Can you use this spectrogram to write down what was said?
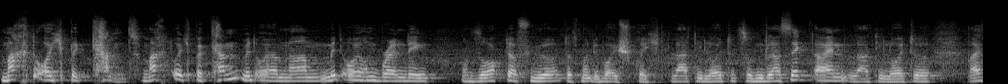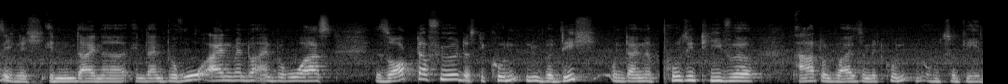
Macht euch bekannt, macht euch bekannt mit eurem Namen, mit eurem Branding und sorgt dafür, dass man über euch spricht. Lad die Leute zum Glas Sekt ein, lad die Leute, weiß ich nicht, in, deine, in dein Büro ein, wenn du ein Büro hast sorgt dafür, dass die Kunden über dich und deine positive Art und Weise mit Kunden umzugehen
